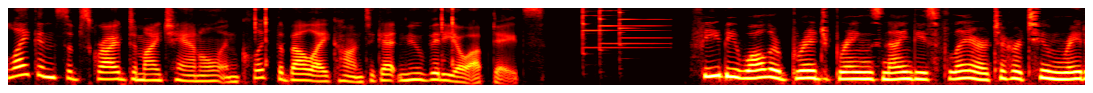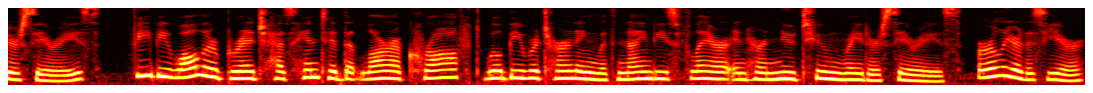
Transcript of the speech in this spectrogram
Like and subscribe to my channel and click the bell icon to get new video updates. Phoebe Waller-Bridge brings 90s flair to her Tomb Raider series. Phoebe Waller-Bridge has hinted that Lara Croft will be returning with 90s flair in her new Tomb Raider series. Earlier this year,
